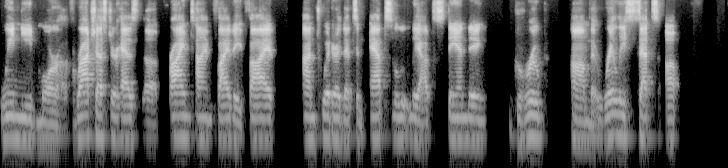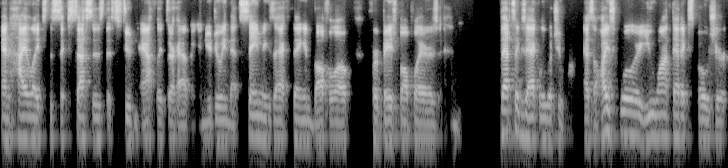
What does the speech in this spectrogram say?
we need more of. Rochester has the prime time 585 on Twitter. That's an absolutely outstanding group um, that really sets up and highlights the successes that student athletes are having. And you're doing that same exact thing in Buffalo for baseball players. And that's exactly what you want. As a high schooler, you want that exposure.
